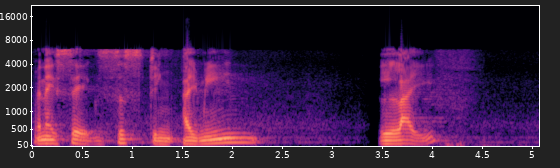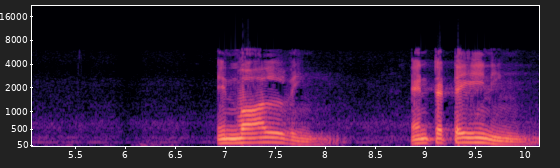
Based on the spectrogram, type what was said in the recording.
when I say existing, I mean life involving, entertaining,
